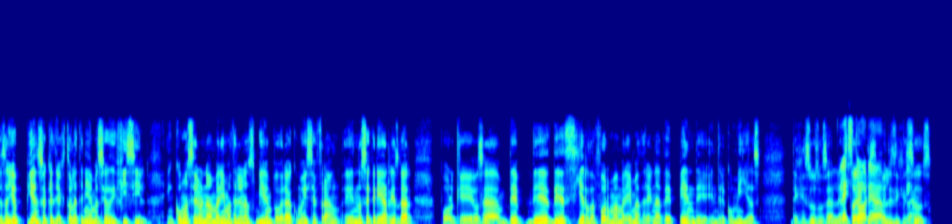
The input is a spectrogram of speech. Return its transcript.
o sea, yo pienso que el director la tenía demasiado difícil en cómo hacer una María Magdalena bien empoderada, como dice Fran, eh, no se quería arriesgar, porque, o sea, de, de, de cierta forma María Magdalena depende, entre comillas, de Jesús, o sea, la, La historia, historia, principal es de claro. Jesús.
